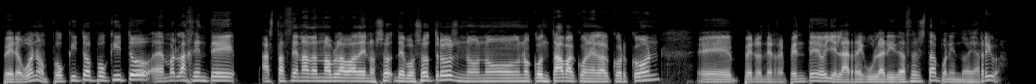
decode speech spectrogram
pero bueno, poquito a poquito, además la gente hasta hace nada no hablaba de, de vosotros, no, no, no contaba con el Alcorcón, eh, pero de repente, oye, la regularidad se está poniendo ahí arriba.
